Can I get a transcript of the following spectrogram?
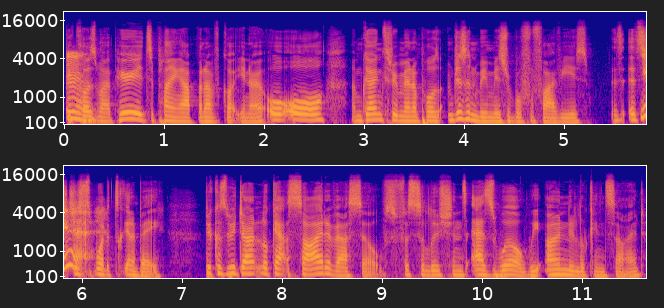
because my periods are playing up and I've got, you know, or, or I'm going through menopause. I'm just going to be miserable for five years. It's, it's just what it's going to be because we don't look outside of ourselves for solutions as well. We only look inside.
